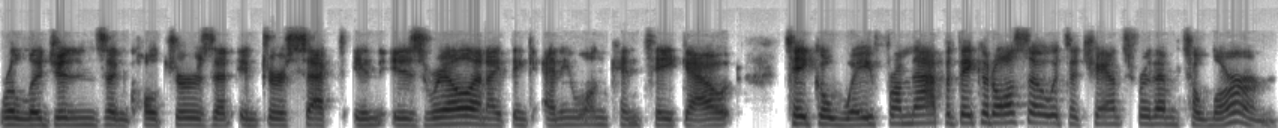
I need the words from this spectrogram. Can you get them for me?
religions and cultures that intersect in Israel. And I think anyone can take out take away from that but they could also it's a chance for them to learn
